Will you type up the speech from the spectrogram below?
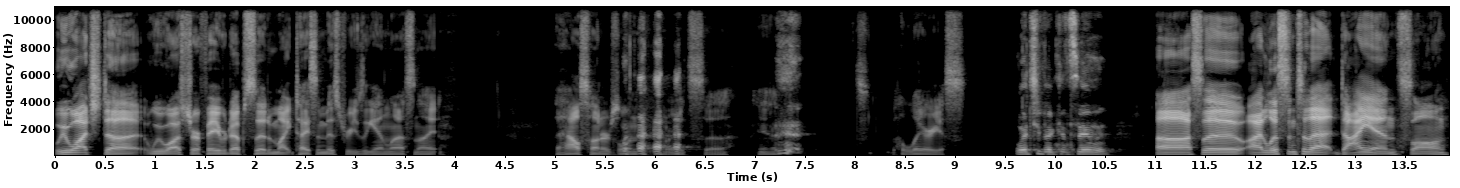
We watched uh we watched our favorite episode of Mike Tyson Mysteries again last night. The House Hunters one. it's uh yeah. It's hilarious. What you been consuming? Uh so I listened to that Diane song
